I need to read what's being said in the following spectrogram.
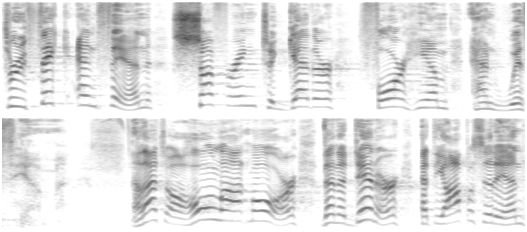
through thick and thin, suffering together for Him and with Him. Now, that's a whole lot more than a dinner at the opposite end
